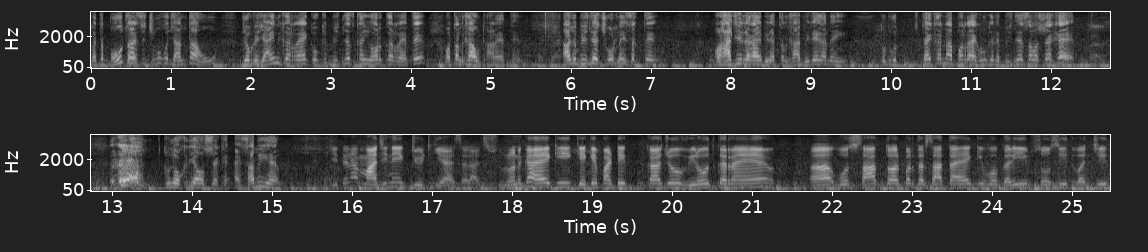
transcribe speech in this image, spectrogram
मैं तो बहुत सारे शिक्षकों को जानता हूँ जो रिजाइन कर रहे हैं क्योंकि बिज़नेस कहीं और कर रहे थे और तनख्वाह उठा रहे थे। आज वो बिज़नेस छोड़ नहीं सकते और हाजिर लगाए बिना तनख्वाह मिलेगा नहीं। तो उनको तय करना पड़ रहा है कि उनके लिए बिज़नेस आवश्यक है। सबको नौकरी आवश्यक है ऐसा भी है। जितना मांझी ने एक ट्वीट किया है सर आज। उन्होंने कहा है कि के के पाटिल का जो विरोध कर रहे हैं आ, वो साफ़ तौर पर दर्शाता है कि वो गरीब शोषित वंचित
